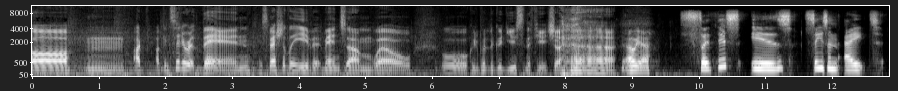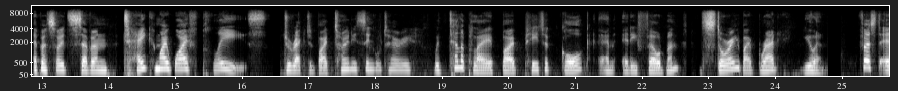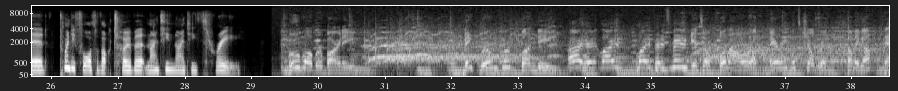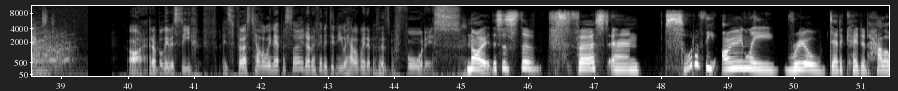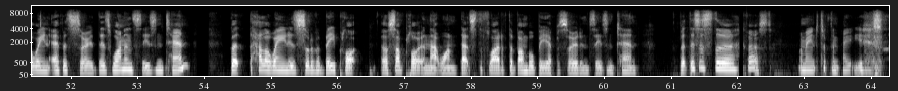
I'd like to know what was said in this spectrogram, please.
Oh, hmm. I'd, I'd consider it then, especially if it meant, um, well, oh, could you put it to good use in the future? Oh, yeah. So, this is season 8, episode 7 Take My Wife Please, directed by Tony Singletary, with teleplay by Peter Gaulke and Eddie Feldman, story by Brad Ewan. First aired 24th of October 1993. Move over, Barney. Make room for Bundy. I hate life. Life hates me. It's a full hour of Married with Children coming up next. oh, and I believe it's the his first Halloween episode. I don't think they did any Halloween episodes before this. No, this is the first and sort of the only real dedicated Halloween episode. There's one in season 10, but Halloween is sort of a B plot or subplot in that one. That's the Flight of the Bumblebee episode in season 10. But this is the first. I mean, it took them eight years.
